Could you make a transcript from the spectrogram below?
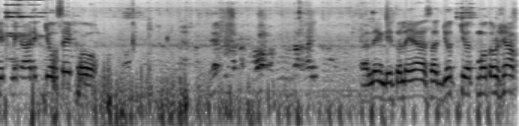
Chief Mechanic Joseph, oh. Galing, dito lang sa Jut Jut Motor Shop.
